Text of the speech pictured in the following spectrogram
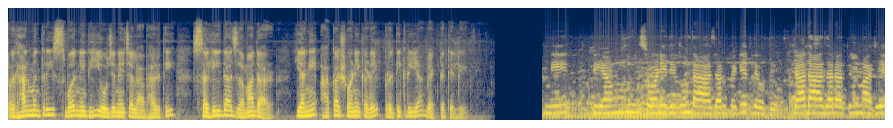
प्रधानमंत्री स्वनिधी योजनेच्या लाभार्थी सहिदा जमादार यांनी आकाशवाणीकडे प्रतिक्रिया व्यक्त केली. मी पी एम स्वनिधीतून दहा हजार रुपये घेतले होते. त्या दहा हजारातून माझे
